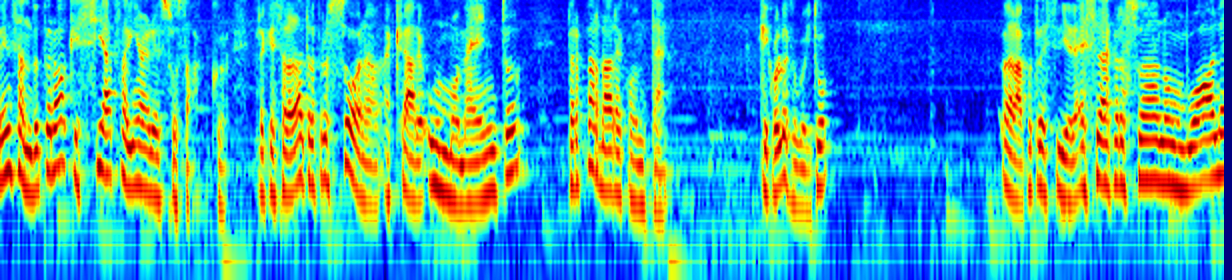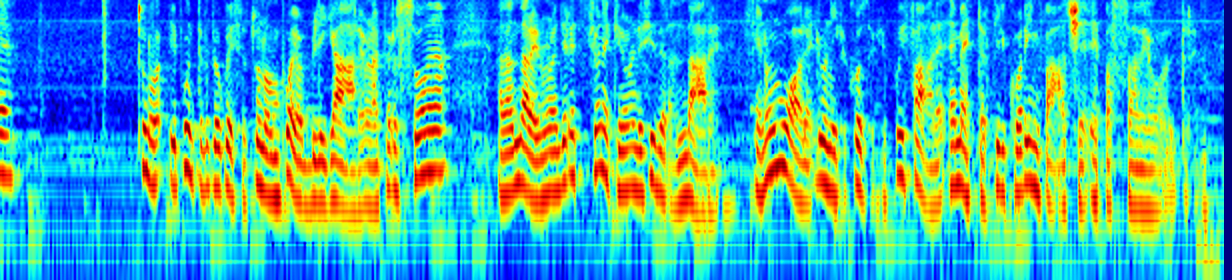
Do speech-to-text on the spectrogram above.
pensando però che sia farina del suo sacco, perché sarà l'altra persona a creare un momento per parlare con te, che è quello che vuoi tu. Ora potresti dire, e se la persona non vuole, no, il punto è proprio questo, tu non puoi obbligare una persona ad andare in una direzione che non desidera andare. Se non vuole, l'unica cosa che puoi fare è metterti il cuore in pace e passare oltre.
